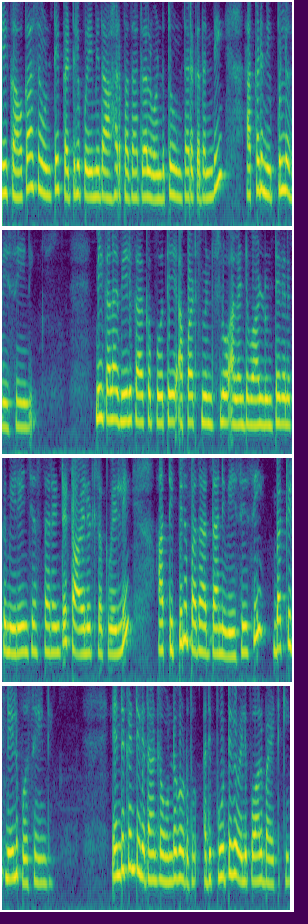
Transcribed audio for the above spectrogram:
మీకు అవకాశం ఉంటే కట్టెల పొయ్యి మీద ఆహార పదార్థాలు వండుతూ ఉంటారు కదండి. అక్కడ నిప్పుల్లో వేసేయండి. మీకు అలా వీలు కాకపోతే అపార్ట్మెంట్స్లో అలాంటి వాళ్ళు ఉంటే కనుక మీరేం చేస్తారంటే టాయిలెట్లోకి వెళ్ళి ఆ తిప్పిన పదార్థాన్ని వేసేసి బకెట్ నీళ్ళు పోసేయండి. ఎందుకంటే ఇక దాంట్లో ఉండకూడదు. అది పూర్తిగా వెళ్ళిపోవాలి బయటికి.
